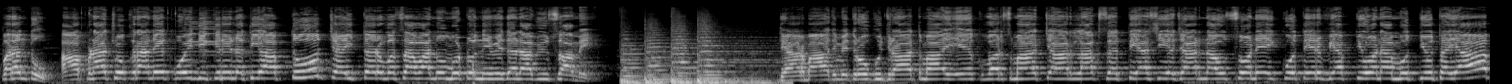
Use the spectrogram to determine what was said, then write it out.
પરંતુ આપણા છોકરાને કોઈ દીકરી નથી આપતું. ચૈતર વસાવાનું મોટું નિવેદન આવ્યું સામે. ત્યારબાદ મિત્રો ગુજરાતમાં એક વર્ષમાં ચાર લાખ સત્યાસી હજાર નવસો ને એકોતેર વ્યક્તિઓના મૃત્યુ થયા.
